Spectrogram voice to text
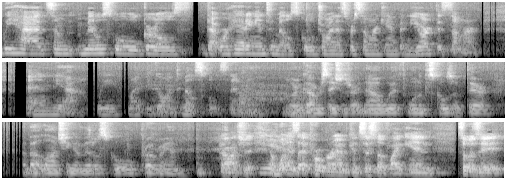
we had some middle school girls that were heading into middle school join us for summer camp in New York this summer, and yeah, we might be going to middle schools now. We're in conversations right now with one of the schools up there about launching a middle school program. Gotcha. And what does that program consist of? Like in so is it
